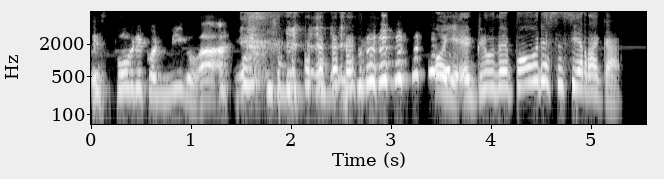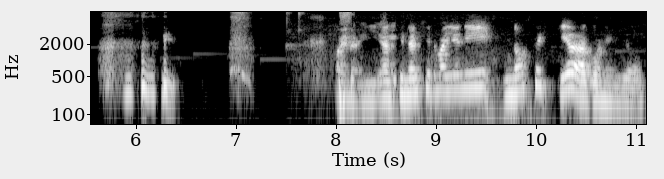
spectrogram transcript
es pobre conmigo. Ah. Oye, el club de pobres se cierra acá. Bueno, y al final Hermione no se queda con ellos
